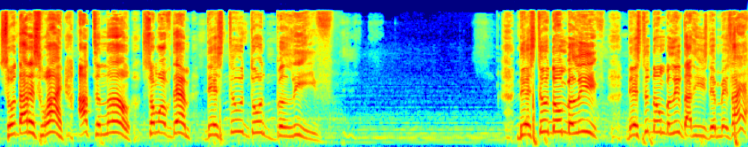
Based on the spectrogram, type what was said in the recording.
So that is why, up to now, some of them they still don't believe. They still don't believe. They still don't believe that he's the Messiah.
